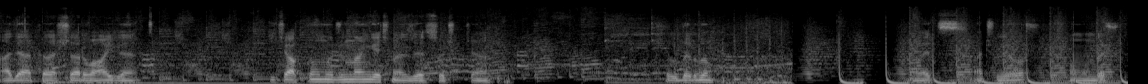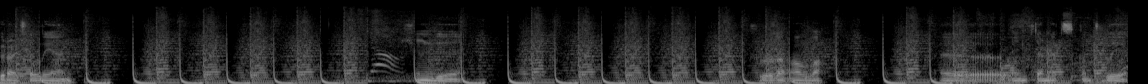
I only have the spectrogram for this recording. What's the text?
Hadi arkadaşlar vay be. Hiç aklımın ucundan geçmez Defso çıkacağını. Çıldırdım. Evet açılıyor. Sonunda şükür açıldı yani. Şimdi şuradan Allah. Ee, internet sıkıntılı ya.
